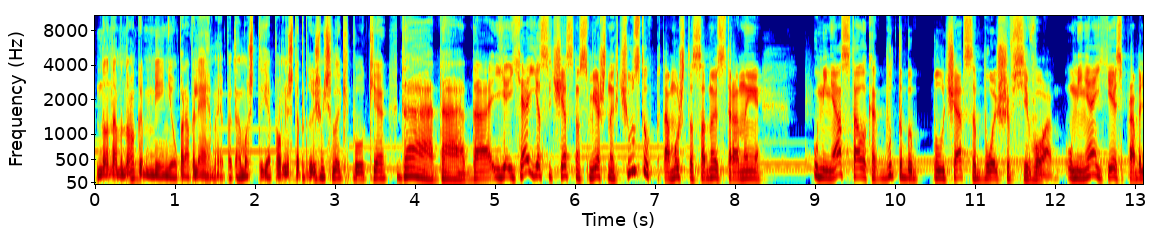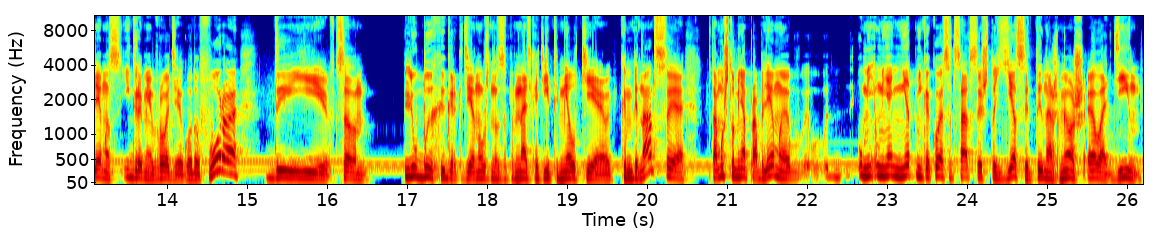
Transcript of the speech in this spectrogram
но намного менее управляемые, потому что я помню, что в предыдущем Человеке-пауке... Да, да, да. Я, я, если честно, в смешанных чувствах, потому что, с одной стороны, у меня стало как будто бы получаться больше всего. У меня есть проблемы с играми вроде God of War, да и в целом любых игр, где нужно запоминать какие-то мелкие комбинации, потому что у меня проблемы, у меня, нет никакой ассоциации, что если ты нажмешь L1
